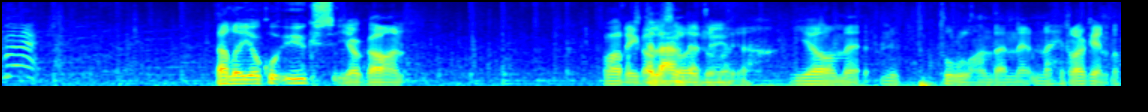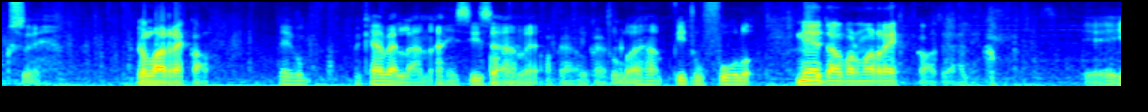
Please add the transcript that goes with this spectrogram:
Back. Täällä on joku yksi, joka on radikalisoitunut. joo, me nyt tullaan tänne näihin rakennuksiin. Jollain rekalla. Ei kun me kävellään näihin sisään, Okei, me okei, niinku okei, tullaan ihan vitu full. Niin ei täällä varmaan rekkaa siellä helikopterissa. Ei,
